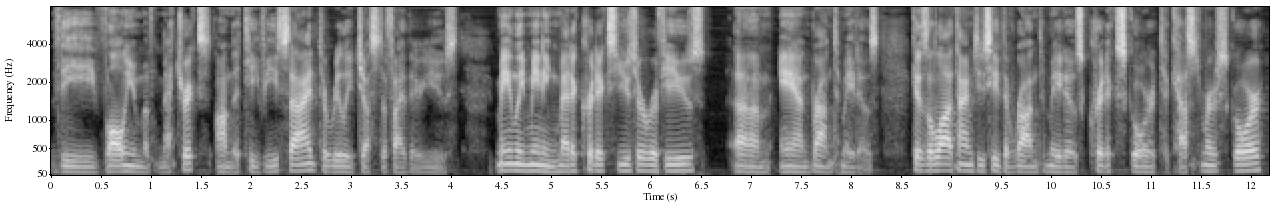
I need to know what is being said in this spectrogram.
the volume of metrics on the TV side to really justify their use, mainly meaning Metacritic's user reviews um, and Rotten Tomatoes. Because a lot of times you see the Rotten Tomatoes critic score to customer score.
